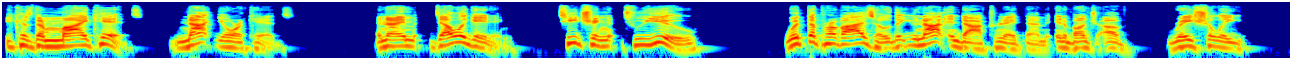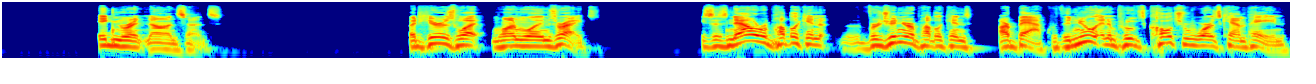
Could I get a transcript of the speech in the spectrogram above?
because they're my kids, not your kids. And I'm delegating teaching to you with the proviso that you not indoctrinate them in a bunch of racially ignorant nonsense. But here's what Juan Williams writes. He says, now Republican, Virginia Republicans are back with a new and improved culture wars campaign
